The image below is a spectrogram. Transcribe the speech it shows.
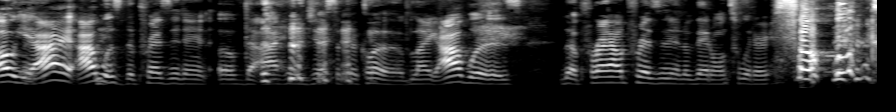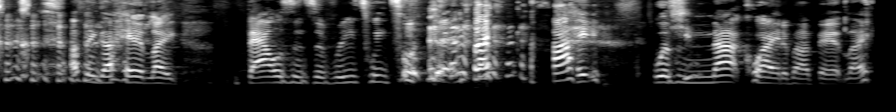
Oh yeah, I I was the president of the I Hate Jessica Club. Like I was the proud president of that on Twitter. So I think I had like thousands of retweets on that. Like, I was not quiet about that. Like,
